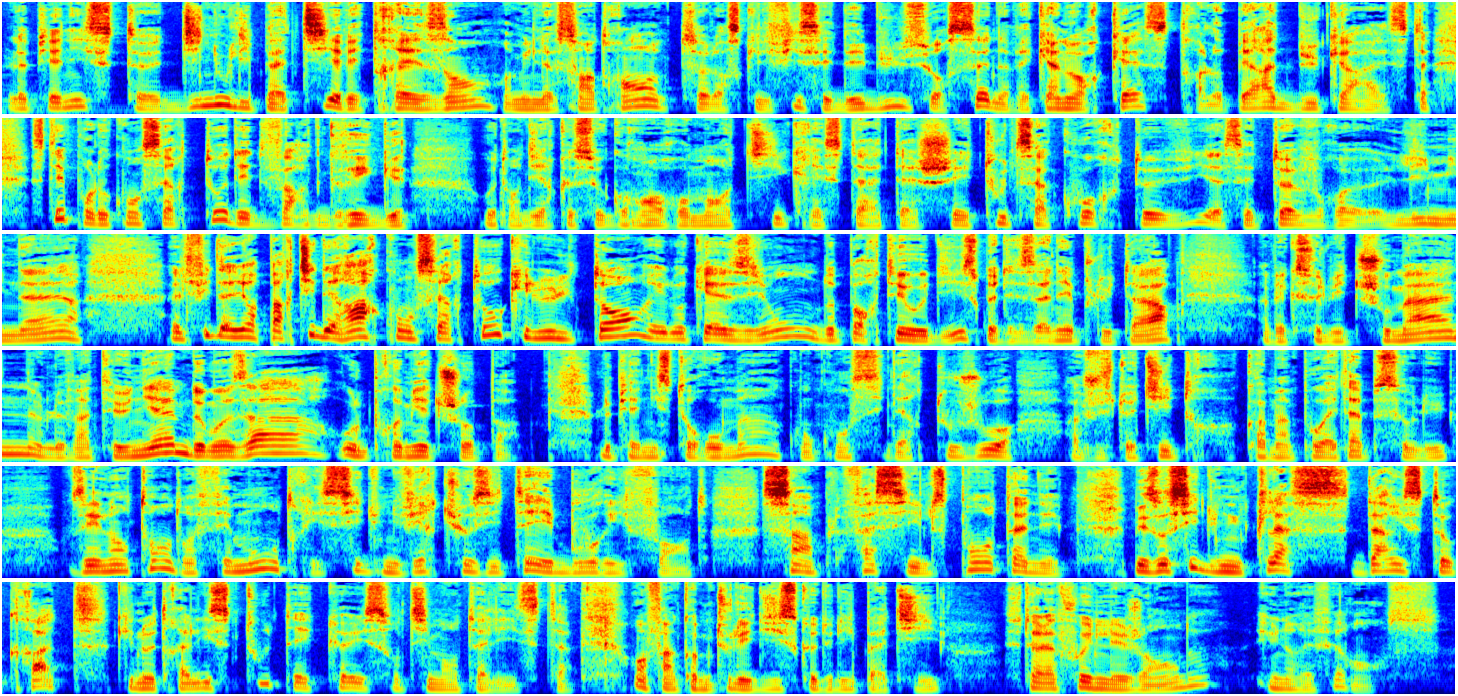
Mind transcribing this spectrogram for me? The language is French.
Le pianiste Dinu Lipati avait 13 ans en 1930 lorsqu'il fit ses débuts sur scène avec un orchestre à l'Opéra de Bucarest. C'était pour le concerto d'Edvard Grieg. Autant dire que ce grand romantique resta attaché toute sa courte vie à cette œuvre liminaire. Elle fit d'ailleurs partie des rares concertos qu'il eut le temps et l'occasion de porter au disque des années plus tard, avec celui de Schumann, le 21e de Mozart ou le premier de Chopin. Le pianiste roumain, qu'on considère toujours, à juste titre, comme un poète absolu, vous allez l'entendre fait montre ici d'une virtuosité ébouriffante, simple, facile, spontanée, mais aussi d'une classe d'aristocrate qui neutralise tout écueil sentimentaliste. Enfin, comme tous les disques de Lipati, c'est à la fois une légende et une référence.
